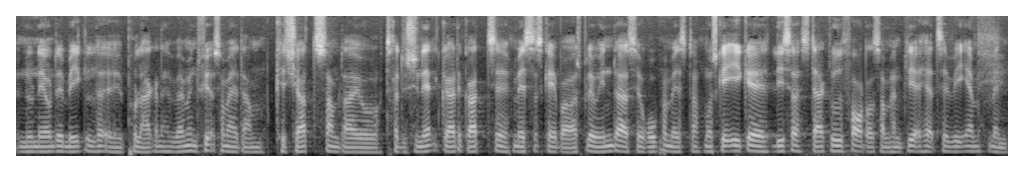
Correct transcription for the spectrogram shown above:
nu nævnte Mikkel øh, polakkerne, hvad med en fyr som Adam Kishot, som der jo traditionelt gør det godt til mesterskaber, og også blev indendørs europamester. Måske ikke øh, lige så stærkt udfordret, som han bliver her til VM, men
